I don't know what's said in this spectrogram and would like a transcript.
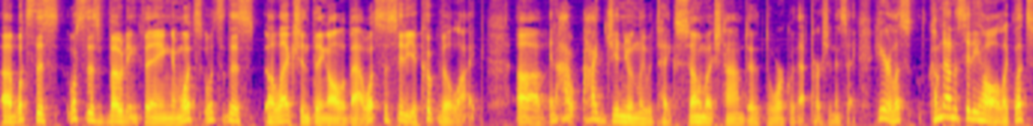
uh, what's this? What's this voting thing? And what's what's this election thing all about? What's the city of Cookeville like? Um, and I, I genuinely would take so much time to, to work with that person and say, here, let's come down to City Hall. Like, let's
